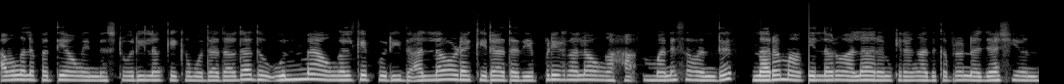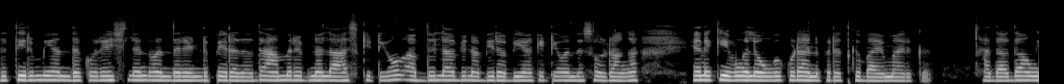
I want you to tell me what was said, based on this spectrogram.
அவங்கள பற்றி அவங்க இந்த ஸ்டோரிலாம் கேட்கும்போது அதாவது அது உண்மை அவங்களுக்கே புரியுது. அல்லாவோட கிராத் அது எப்படி இருந்தாலும் அவங்க மனசை வந்து நரமாக்கி எல்லாரும் அழ ஆரம்பிக்கிறாங்க. அதுக்கப்புறம் நஜாஷி வந்து திரும்பி அந்த குரேஷ்லேருந்து வந்த ரெண்டு பேர் அதாவது ஆமர் இப்ன கிட்டேயும் அப்துல்லா பின் அபி ரபியா கிட்டேயும் வந்து சொல்கிறாங்க எனக்கு இவங்கள உங்கள் கூட அனுப்புறதுக்கு பயமாக இருக்குது அதாவது அவங்க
